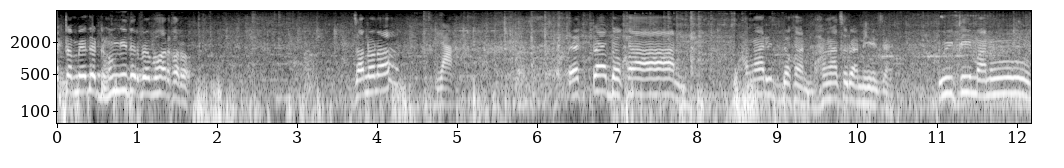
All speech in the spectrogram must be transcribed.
একটা মেয়েদের ঢঙ্গিদের ব্যবহার করো। জানো না? না। একটা দোকান ভাঙারির দোকান ভাঙাচোরা নিয়ে যায়। দুইটি মানুষ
